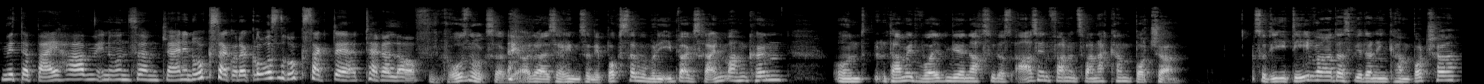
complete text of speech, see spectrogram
mit dabei haben in unserem kleinen Rucksack oder großen Rucksack der Terra Love. Großen Rucksack, ja. Da ist ja hinten so eine Box dran, wo wir die E-Bikes reinmachen können. Und damit wollten wir nach Südostasien fahren und zwar nach Kambodscha. So, die Idee war, dass wir dann in Kambodscha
